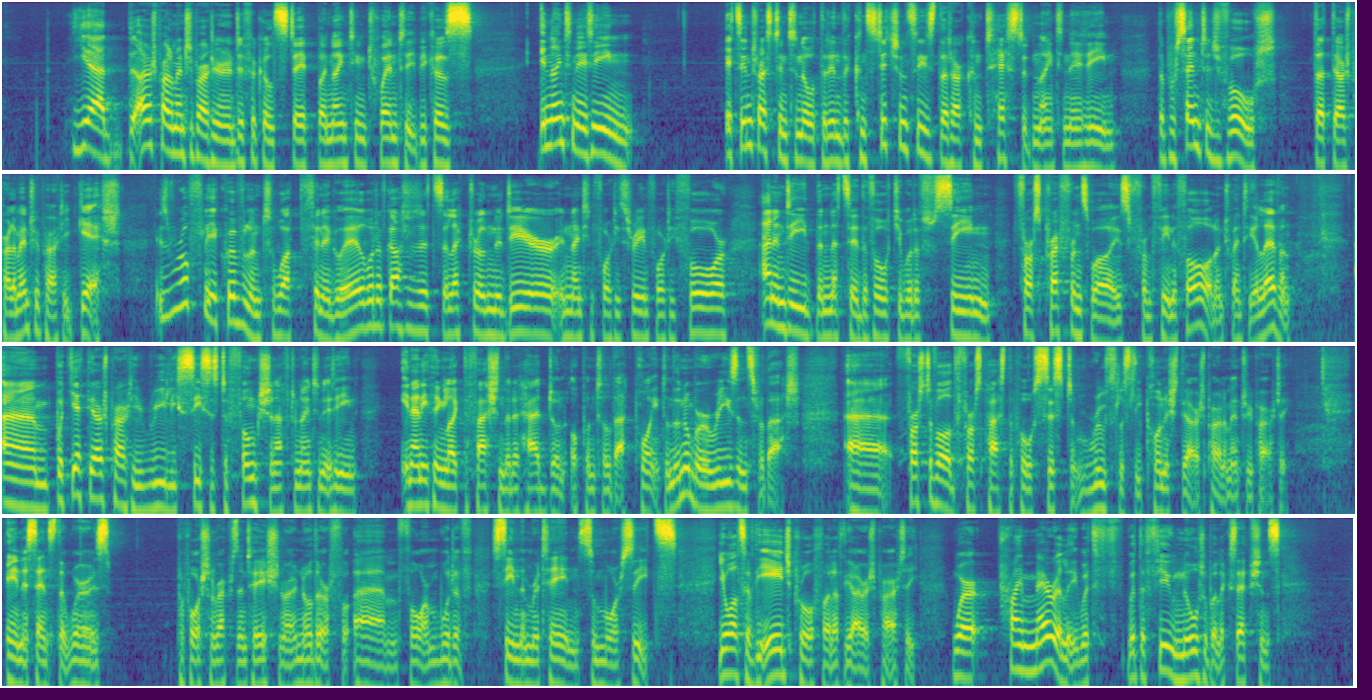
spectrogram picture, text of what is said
Yeah, the Irish Parliamentary Party are in a difficult state by 1920 because in 1918, it's interesting to note that in the constituencies that are contested in 1918, the percentage vote that the Irish Parliamentary Party get is roughly equivalent to what Fine Gael would have got at its electoral nadir in 1943 and 44, and indeed, then let's say the vote you would have seen first preference wise from Fianna Fáil in 2011. Um, but yet, the Irish Party really ceases to function after 1918 in anything like the fashion that it had done up until that point. And the number of reasons for that. Uh, first of all, the first past the post system ruthlessly punished the Irish Parliamentary Party in a sense that whereas proportional representation or another um, form would have seen them retain some more seats. You also have the age profile of the Irish Party, where primarily, with, with a few notable exceptions,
